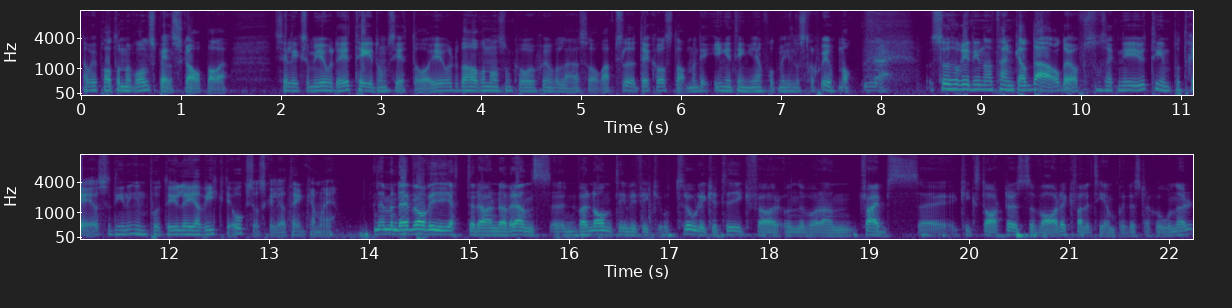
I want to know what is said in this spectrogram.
när vi pratar med rollspelsskapare så liksom, jo det är tid de sitter och jo du behöver någon som korrekturläser. Absolut det kostar men det är ingenting jämfört med illustrationer. Så hur är dina tankar där då? För som sagt ni är ju ett team på tre så din input är ju lika viktig också skulle jag tänka mig. Nej men där var vi jätterörande överens. Var det någonting vi fick otrolig kritik för under våran Tribes eh, Kickstarter så var det kvaliteten på illustrationer.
